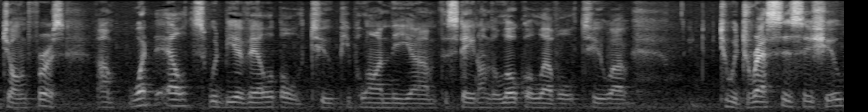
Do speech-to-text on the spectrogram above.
Joan first, um, what else would be available to people on the, um, the state, on the local level to, uh, to address this issue,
